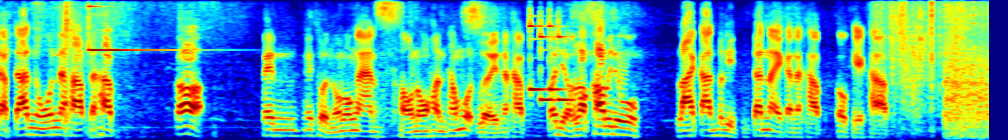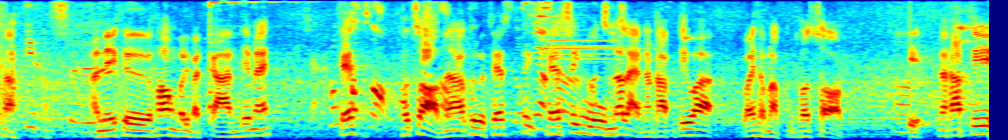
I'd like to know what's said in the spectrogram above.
กับด้านนู้นนะครับนะครับ ก็ เป็นในส่วนของโรงงานของโนฮอนทั้งหมดเลยนะครับก็เดี๋ยวเราเข้าไปดูรายการผลิตด้านในกันนะครับ โอเคครับอะ电池อันนี้คือห้องปฏิบัติการใช่ไหมห้องเทสทดสอบทดสอบนะครับคือ testing testing room นั่นแหละนะครับ ที่ว่าไว้สำหรับทดสอบนะครับที่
